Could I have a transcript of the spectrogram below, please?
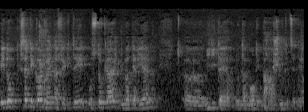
Et donc cette école va être affectée au stockage du matériel euh, militaire, notamment des parachutes, etc.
